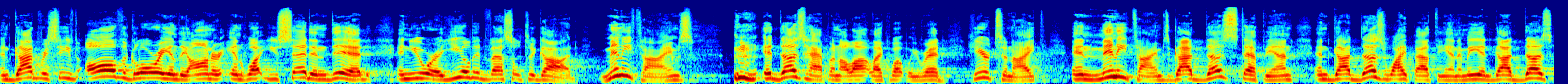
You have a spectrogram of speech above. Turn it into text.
and God received all the glory and the honor in what you said and did, and you were a yielded vessel to God. Many times, it does happen a lot like what we read here tonight, and many times God does step in and God does wipe out the enemy, and God does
